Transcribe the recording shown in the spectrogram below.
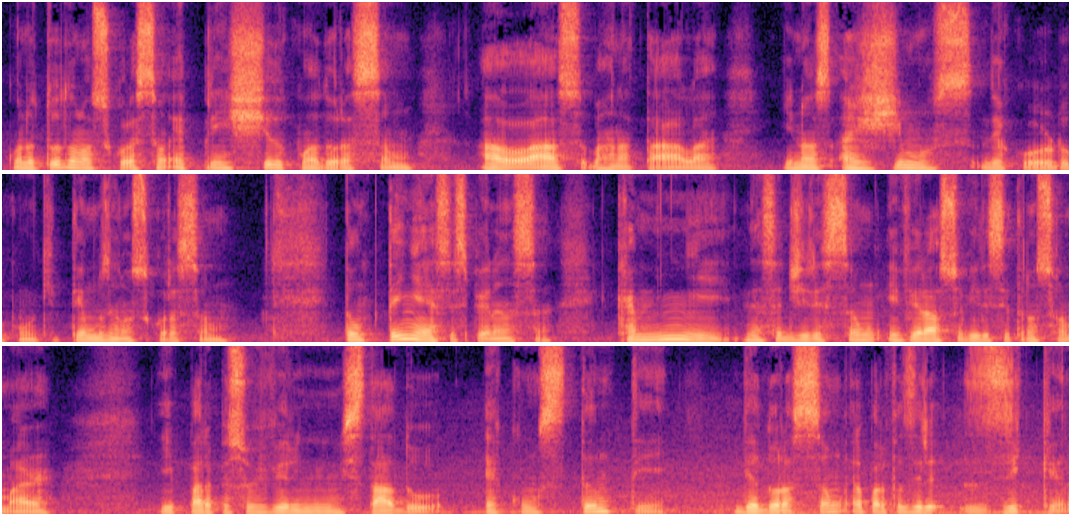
quando todo o nosso coração é preenchido com adoração a Allah subhanahu wa ta'ala e nós agimos de acordo com o que temos em nosso coração. Então tenha essa esperança, caminhe nessa direção e verá a sua vida se transformar. E para a pessoa viver em um estado é constante de adoração, ela pode fazer zikr,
